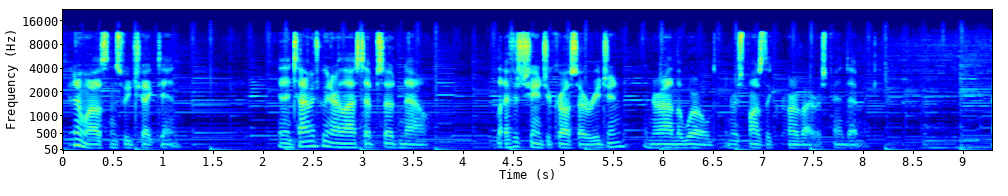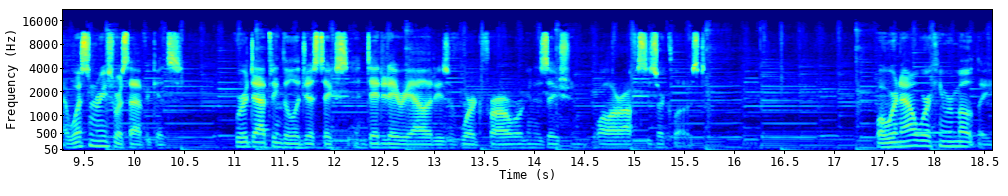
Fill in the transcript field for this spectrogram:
It's been a while since we checked in. In the time between our last episode and now, life has changed across our region and around the world in response to the coronavirus pandemic. At Western Resource Advocates, we're adapting the logistics and day to day realities of work for our organization while our offices are closed. While we're now working remotely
